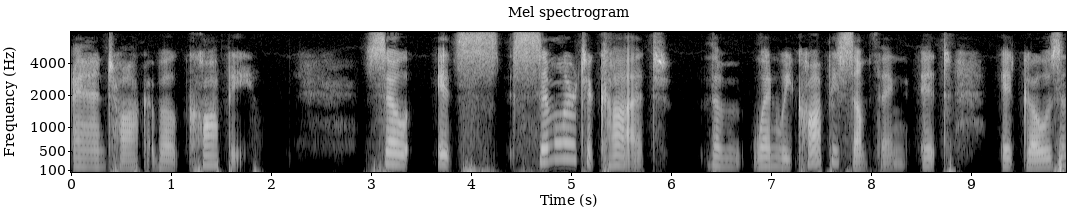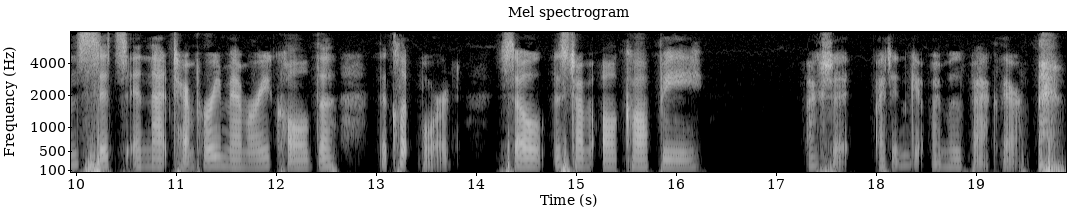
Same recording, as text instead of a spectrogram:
and talk about copy. So it's similar to cut. The when we copy something, it it goes and sits in that temporary memory called the the clipboard. So this time I'll copy. Actually, I didn't get my move back there.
